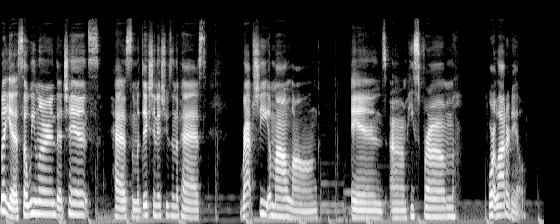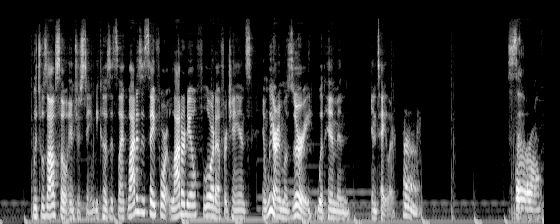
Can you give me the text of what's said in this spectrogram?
but yeah. So we learned that Chance has some addiction issues in the past. Rap sheet a mile long, and um, he's from Fort Lauderdale which was also interesting because it's like, why does it say Fort Lauderdale, Florida for Chance? And we are in Missouri with him and, and Taylor. Hmm. So, girl.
